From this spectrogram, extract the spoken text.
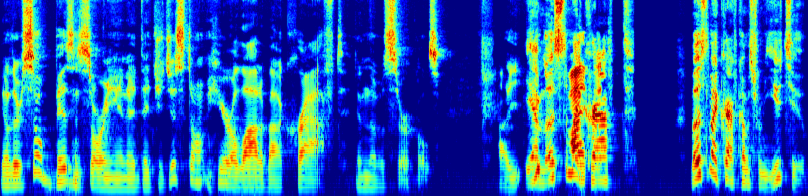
you know they're so business oriented that you just don't hear a lot about craft in those circles. Uh, yeah most of my craft most of my craft comes from youtube.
